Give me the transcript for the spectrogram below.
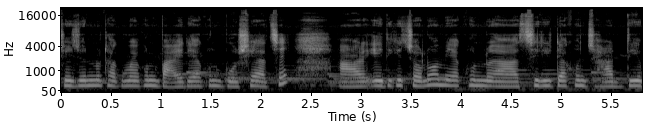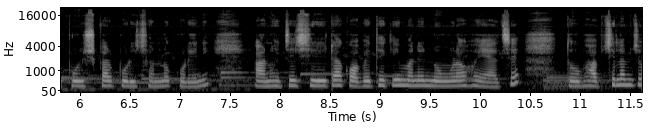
সেই জন্য ঠাকুমা এখন বাইরে এখন বসে আছে। আর এদিকে চলো, আমি এখন সিঁড়িটা এখন ঝাড় দিয়ে পরিষ্কার পরিচ্ছন্ন করে নিই। কারণ হচ্ছে সিঁড়িটা কবে থেকেই মানে নোংরা হয়ে আছে। তো ভাবছিলাম যে,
